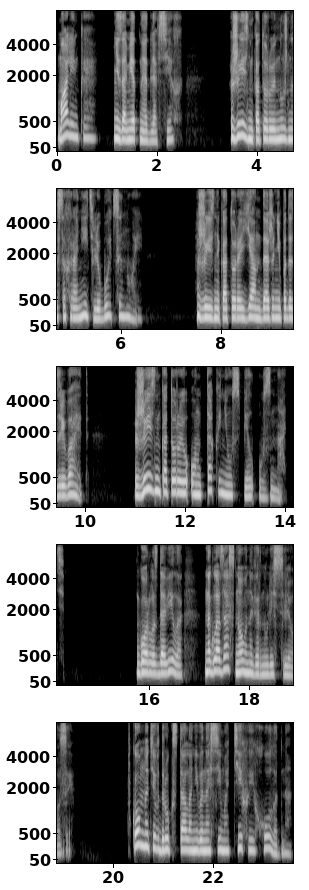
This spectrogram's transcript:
маленькая, незаметная для всех, Жизнь, которую нужно сохранить любой ценой. Жизнь, о которой Ян даже не подозревает. Жизнь, которую он так и не успел узнать. Горло сдавило, на глаза снова навернулись слезы. В комнате вдруг стало невыносимо тихо и холодно,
